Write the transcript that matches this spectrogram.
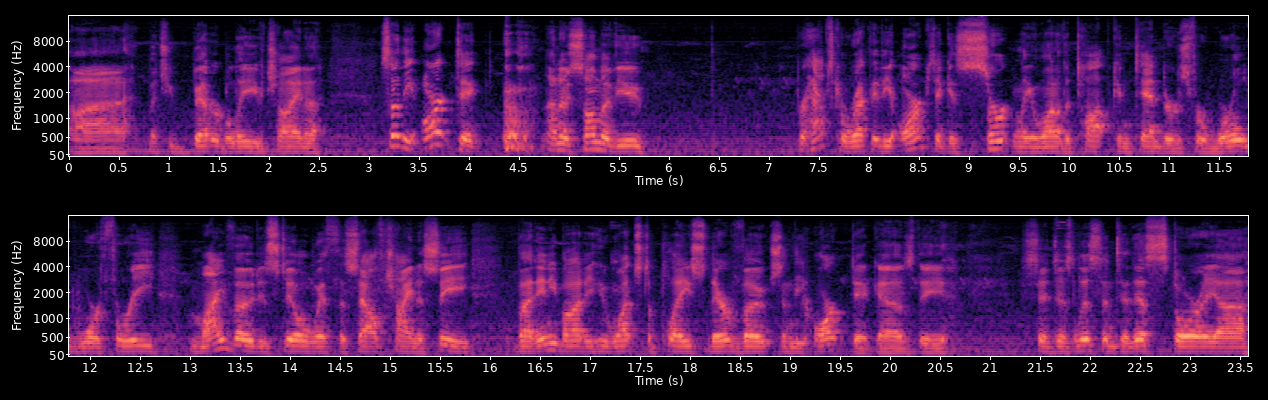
Uh, but you better believe China. So the Arctic, I know some of you, perhaps correctly, the Arctic is certainly one of the top contenders for World War III. My vote is still with the South China Sea, but anybody who wants to place their votes in the Arctic as the, so just listen to this story uh,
